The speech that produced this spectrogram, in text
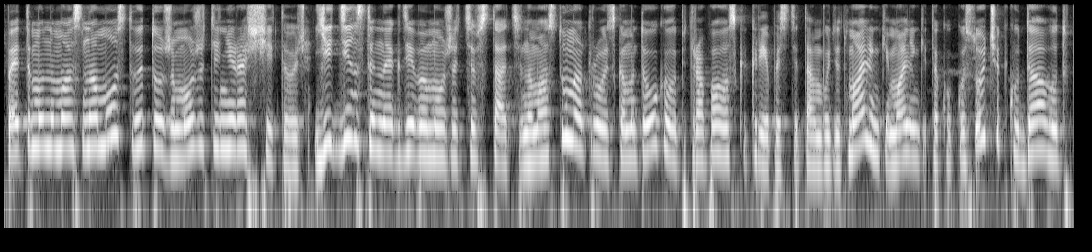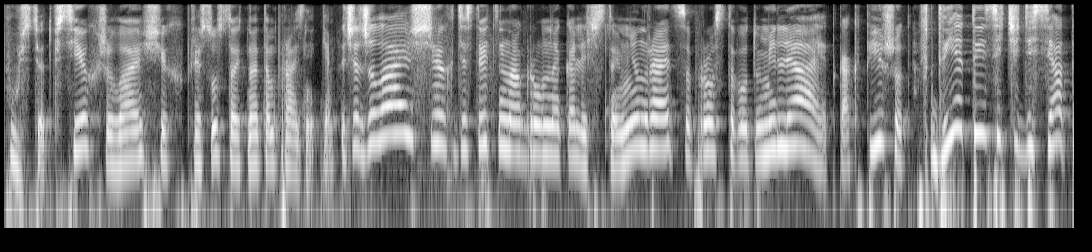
Поэтому на мост, на мост вы тоже можете не рассчитывать. Единственное, где вы можете встать на мосту на Троицком, это около Петропавловской крепости. Там будет маленький-маленький такой кусочек, куда вот пустят всех желающих присутствовать на этом празднике. Значит, желающих действительно огромное количество. И мне нравится, просто вот умиляет, как пишут. В 2010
